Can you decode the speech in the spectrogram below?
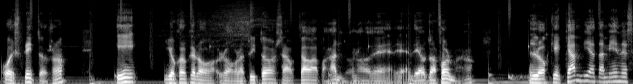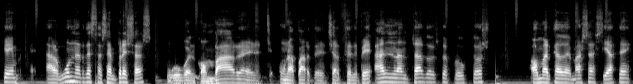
o escritos, ¿no? Y yo creo que lo, gratuito se acaba pagando ¿no? de, otra forma. ¿no? Lo que cambia también es que algunas de estas empresas, Google con Bar, una parte de ChatGPT, han lanzado estos productos a un mercado de masas y hace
